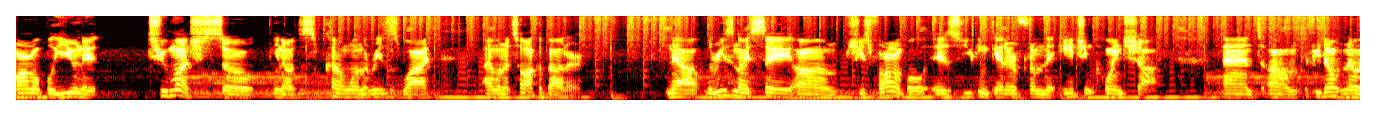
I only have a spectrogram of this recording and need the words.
farmable unit too much, so you know, this is kind of one of the reasons why I want to talk about her. Now, the reason I say um, she's farmable is you can get her from the Ancient Coin Shop. And um, if you don't know,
